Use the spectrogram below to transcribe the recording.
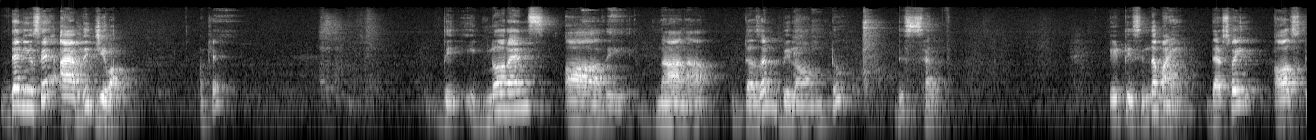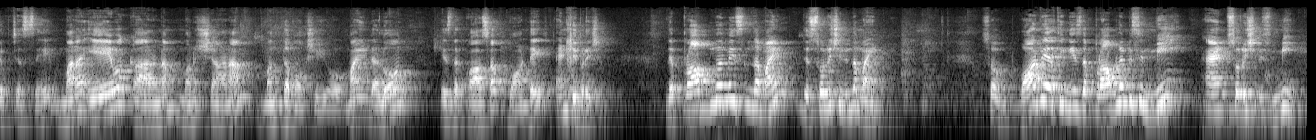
Then you say, I am the Jiva. Okay? The ignorance or the Jnana doesn't belong to the self. It is in the mind. That's why all scriptures say, Mana eva karanam manushyanam mandamokshayo. Mind alone is the cause of bondage and liberation. The problem is in the mind, the solution in the mind. So what we are thinking is the problem is in me and solution is me.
